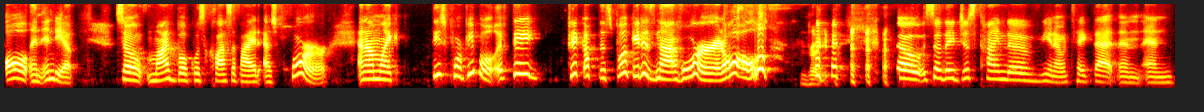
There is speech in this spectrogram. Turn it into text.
all in India. So my book was classified as horror. And I'm like, these poor people, if they pick up this book, it is not horror at all. right. so so they just kind of, you know, take that and and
